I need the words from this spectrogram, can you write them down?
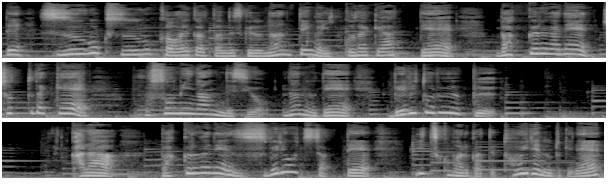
で、すごくすごく可愛かったんですけど、難点が1個だけあって、バックルがね、ちょっとだけ細身なんですよ。なので、ベルトループからバックルがね、滑り落ちちゃって、いつ困るかってトイレの時ね、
